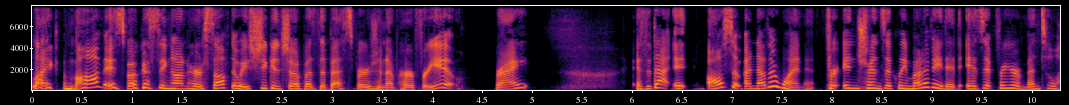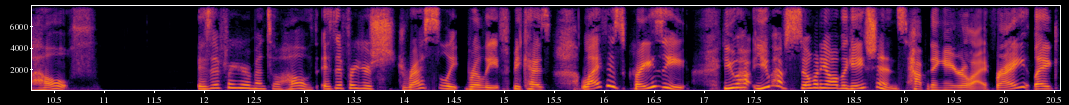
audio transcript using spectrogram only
like mom is focusing on herself the way she can show up as the best version of her for you, right? Is it that? It also another one for intrinsically motivated. Is it for your mental health? Is it for your mental health? Is it for your stress le- relief? Because life is crazy. You ha- you have so many obligations happening in your life, right? Like,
